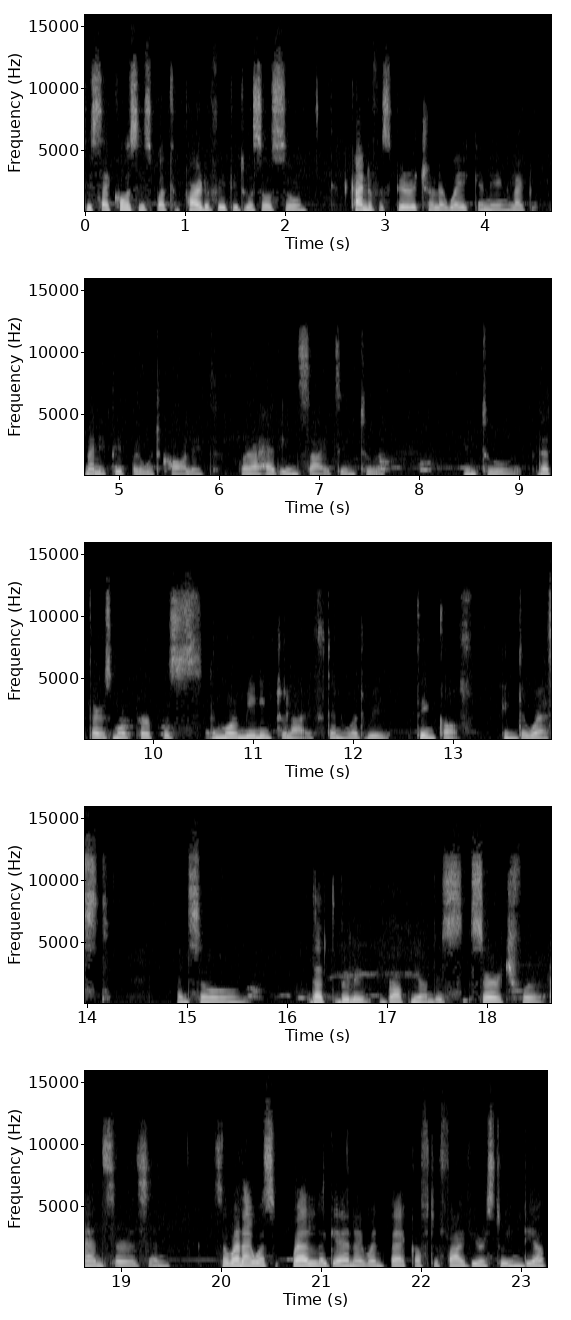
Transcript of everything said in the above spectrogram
this psychosis but part of it it was also kind of a spiritual awakening like many people would call it where i had insights into into that there is more purpose and more meaning to life than what we think of in the west and so that really brought me on this search for answers. And so when I was well again, I went back after five years to India.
